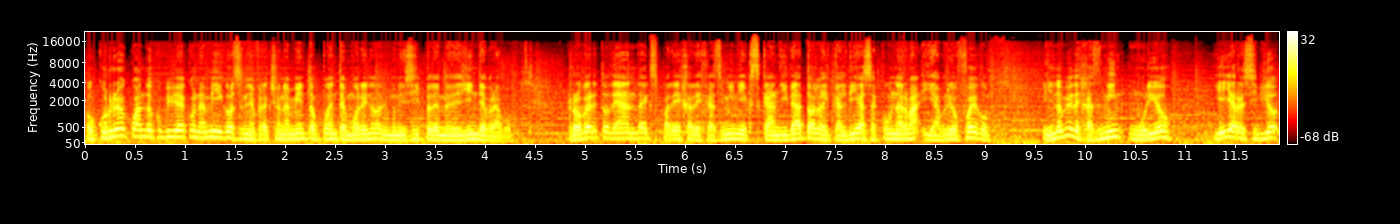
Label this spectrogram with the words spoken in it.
Ocurrió cuando vivía con amigos en el fraccionamiento Puente Moreno del municipio de Medellín de Bravo. Roberto de Anda, expareja de Jazmín y ex candidato a la alcaldía, sacó un arma y abrió fuego. El novio de Jazmín murió y ella recibió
